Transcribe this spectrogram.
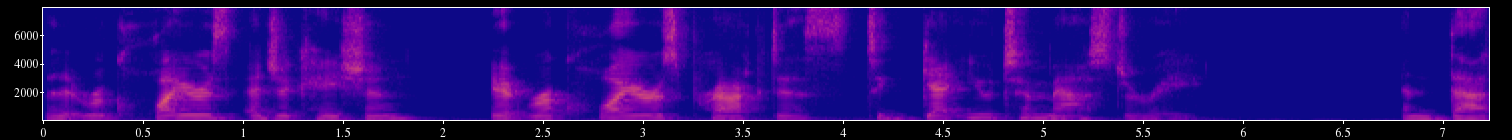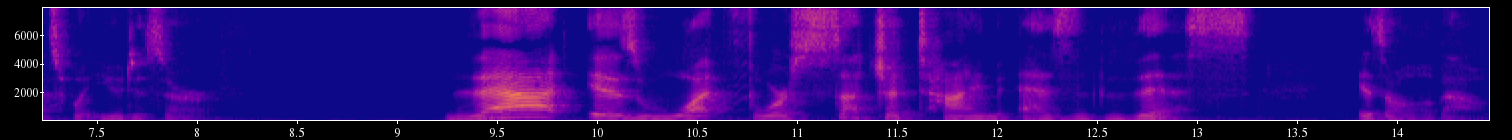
But it requires education, it requires practice to get you to mastery. And that's what you deserve. That is what, for such a time as this, is all about.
